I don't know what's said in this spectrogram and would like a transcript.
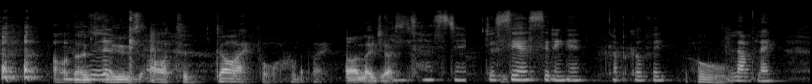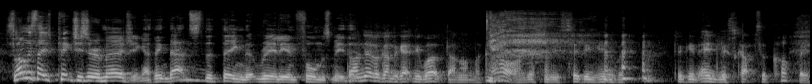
Oh, those views are to die for, aren't they? aren't they just? fantastic. Just see us sitting here, cup of coffee. Oh. Lovely. As long as those pictures are emerging, I think that's mm. the thing that really informs me. That... I'm never going to get any work done on the car. I'm just going to be sitting here with, drinking endless cups of coffee.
